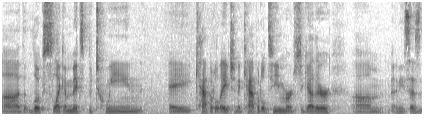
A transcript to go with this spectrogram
uh, that looks like a mix between a capital H and a capital T merged together. Um, and he says,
